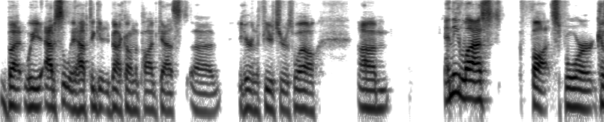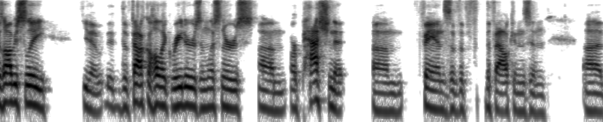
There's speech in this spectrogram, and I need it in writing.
but we absolutely have to get you back on the podcast uh, here in the future as well. Um, any last thoughts for? Because obviously, you know, the, the Falcoholic readers and listeners um, are passionate um, fans of the the Falcons, and uh,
